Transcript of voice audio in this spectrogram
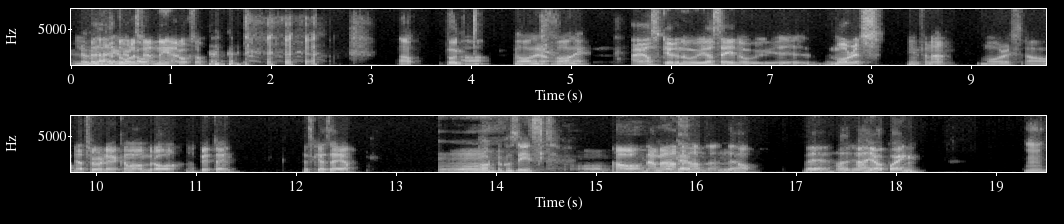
Är väldigt dig. dålig stämning här också. ja, punkt. Ja. Vad har ni då? Vad har ni? Nej, jag skulle nog, jag säger nog eh, Morris inför den här. Morris, ja. Jag tror det kan vara en bra att byta in. Det ska jag säga. Mm. Kort och koncist. Ja, Ja, nej, men okej. han, han, Mm. ja, det, han, han gör poäng. Mm.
